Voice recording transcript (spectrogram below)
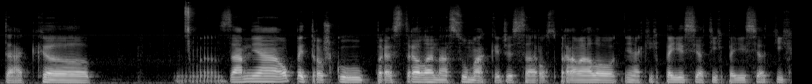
Tak za mňa opäť trošku prestrelená suma, keďže sa rozprávalo o nejakých 50-55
